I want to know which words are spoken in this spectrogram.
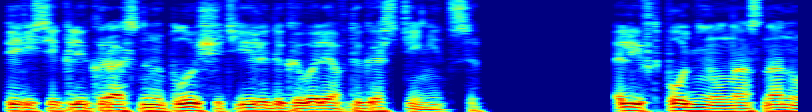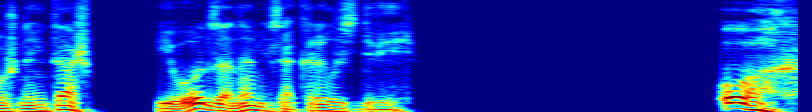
Пересекли Красную площадь, еле доковыляв до гостиницы. Лифт поднял нас на нужный этаж, и вот за нами закрылась дверь. «Ох!»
